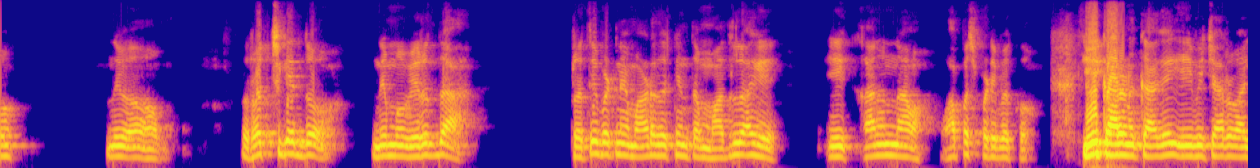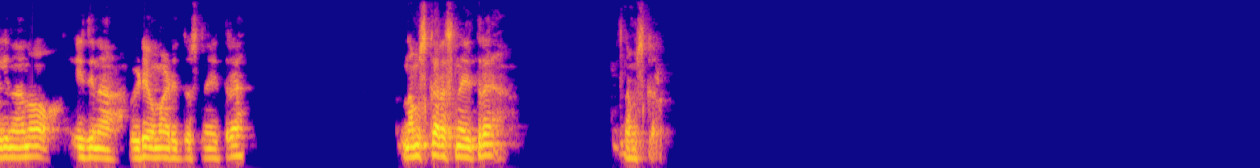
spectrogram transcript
ನೀವು ರೊಚ್ಚಿಗೆದ್ದು ನಿಮ್ಮ ವಿರುದ್ಧ ಪ್ರತಿಭಟನೆ ಮಾಡೋದಕ್ಕಿಂತ ಮೊದಲಾಗಿ ಈ ಕಾನೂನನ್ನ ವಾಪಸ್ ಪಡಿಬೇಕು. ಈ ಕಾರಣಕ್ಕಾಗಿ ಈ ವಿಚಾರವಾಗಿ ನಾನು ಈ ದಿನ ವಿಡಿಯೋ ಮಾಡಿದ್ದು ಸ್ನೇಹಿತರೆ. ನಮಸ್ಕಾರ ಸ್ನೇಹಿತರೆ. ನಮಸ್ಕಾರ.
